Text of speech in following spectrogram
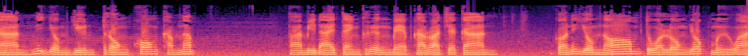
การนิยมยืนตรงโค้งคำนับ ถ้ามีได้แต่งเครื่องแบบข้าราชการ ก็นิยมน้อมตัวลงยกมือไหว้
